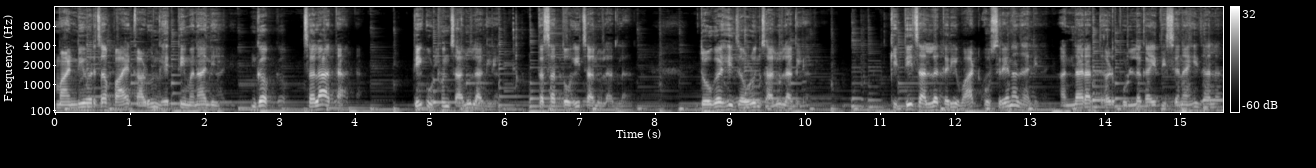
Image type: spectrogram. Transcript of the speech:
मांडीवरचा पाय काढून घेत ती म्हणाली गप चला आता. ती उठून चालू लागली. तसा तोही चालू लागला. दोघंही जवळून चालू लागले. किती चाललं तरी वाट ओसरेना झाली. अंधारात धड पुढलं काही दिसेनाही झालं.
